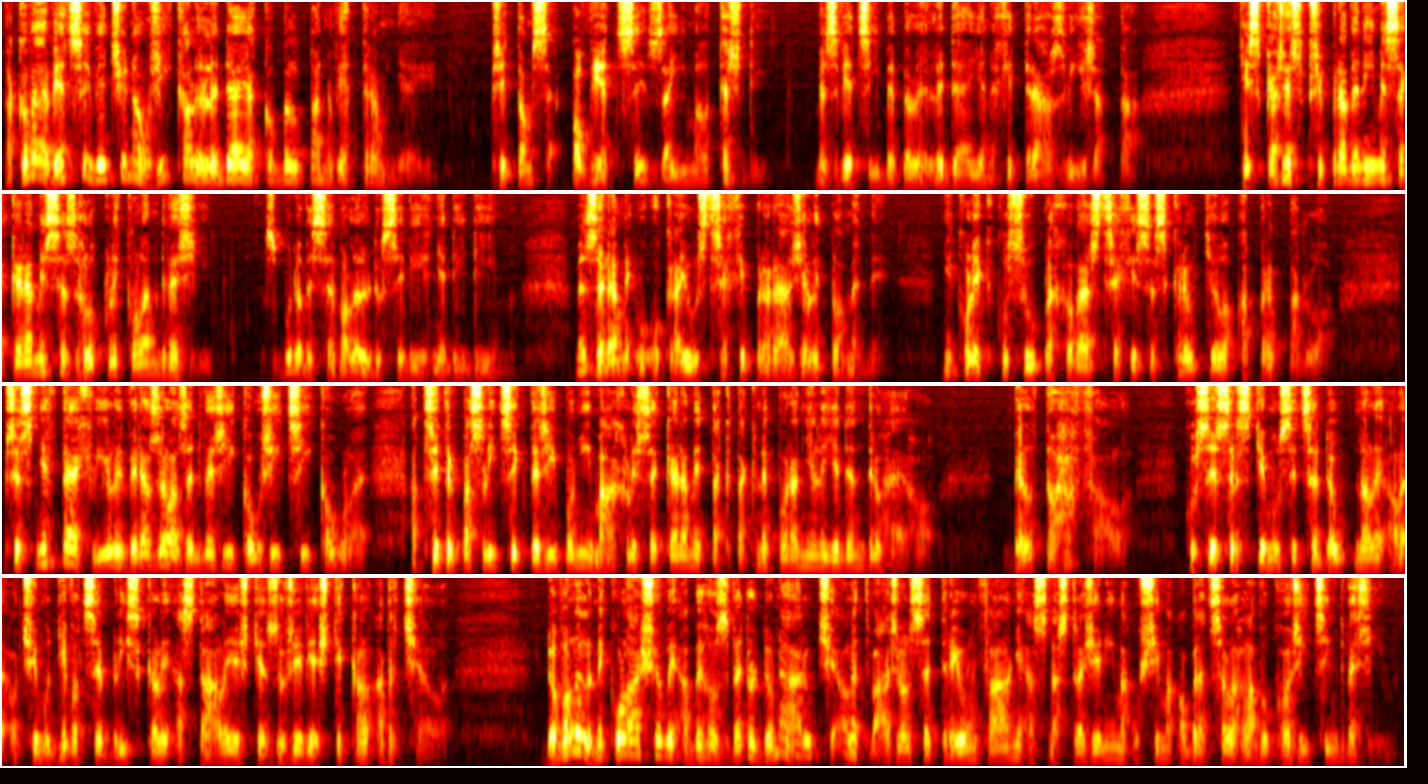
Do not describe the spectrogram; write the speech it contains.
Takové věci většinou říkali lidé, jako byl pan Větraměj. Přitom se o věci zajímal každý. Bez věcí by byli lidé jen chytrá zvířata. Tiskaři s připravenými sekerami se zhlukli kolem dveří. Z budovy se valil dusivý hnědý dým. Mezerami u okrajů střechy prorážely plameny. Několik kusů plechové střechy se skroutilo a propadlo. Přesně v té chvíli vyrazila ze dveří kouřící koule a tři trpaslíci, kteří po ní máchli sekerami, tak tak neporanili jeden druhého. Byl to Hafal. Kusy srstě mu sice doutnaly, ale oči mu divoce blízkaly a stále ještě zuřivě štěkal a vrčel. Dovolil Mikulášovi, aby ho zvedl do náruče, ale tvářil se triumfálně a s nastraženýma ušima obracel hlavu k hořícím dveřím.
